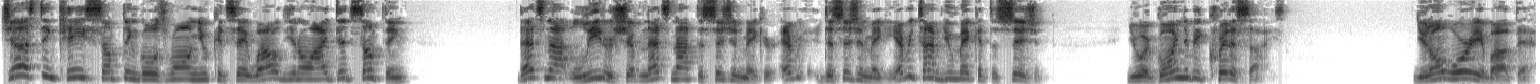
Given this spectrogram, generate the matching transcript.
Just in case something goes wrong, you could say, well, you know, I did something. That's not leadership and that's not decision maker. Every decision making. Every time you make a decision, you are going to be criticized. You don't worry about that.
